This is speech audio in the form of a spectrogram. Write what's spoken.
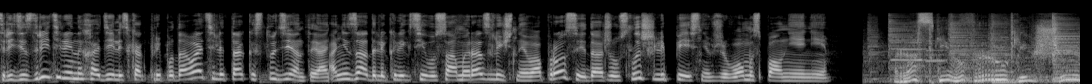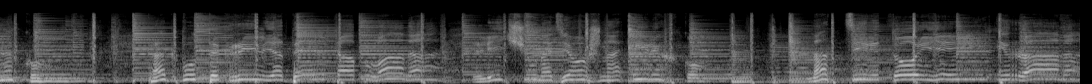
Среди зрителей находились как преподаватели, так и студенты. Они задали коллективу самые различные вопросы и даже услышали песни в живом исполнении. Раскинув руки широко, как будто крылья дельтаплана, Лечу надежно и легко над территорией Ирана.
